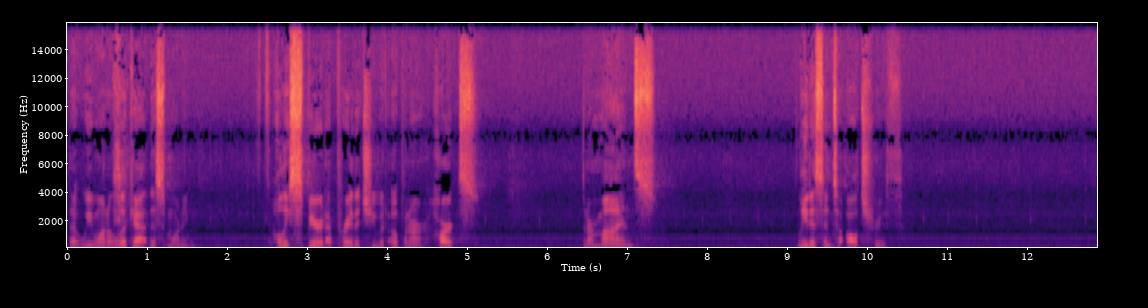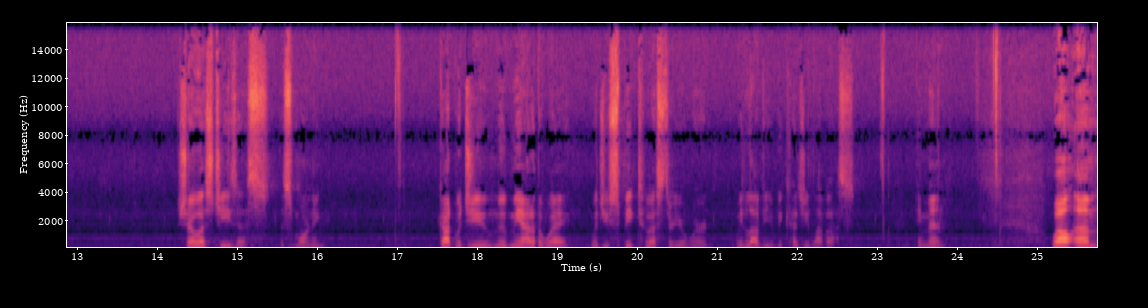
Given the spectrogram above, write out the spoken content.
that we want to look at this morning. Holy Spirit, I pray that you would open our hearts and our minds, lead us into all truth. Show us Jesus this morning. God, would you move me out of the way? Would you speak to us through your word? We love you because you love us. Amen. Well, um,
